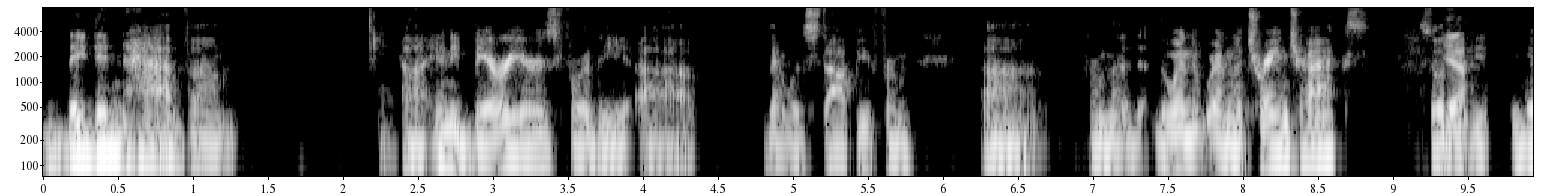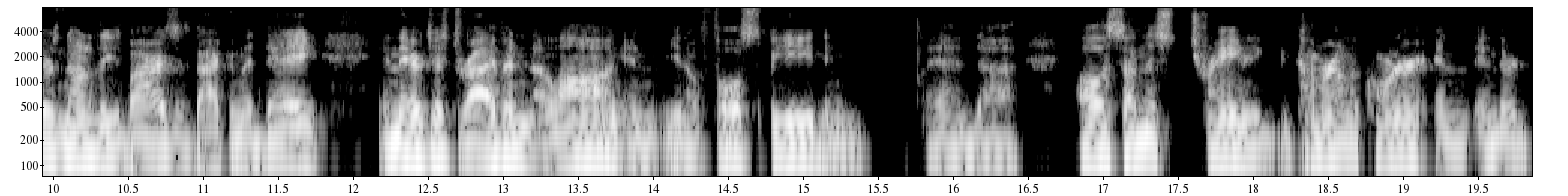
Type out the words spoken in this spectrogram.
they didn't have um, uh, any barriers for the uh, that would stop you from uh, from the, the when we're on the train tracks. So yeah. the, there's none of these bars as back in the day, and they're just driving along and you know full speed and and uh, all of a sudden this train come around the corner and and they're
